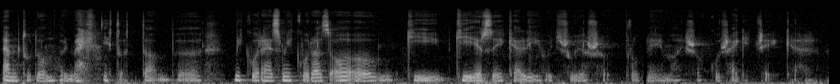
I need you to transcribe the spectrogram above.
nem tudom, hogy megnyitottabb, mikor ez, mikor az, a, a, ki, ki érzékeli, hogy súlyos probléma, és akkor segítség kell.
